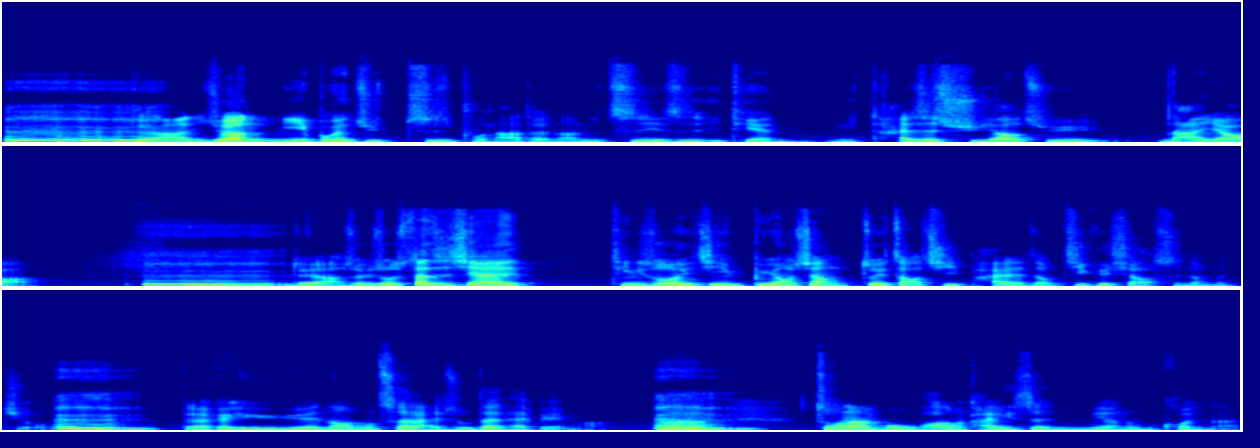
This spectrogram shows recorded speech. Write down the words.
嗯嗯嗯，对啊，你就算你也不可能去吃普拿特啊，你吃也是一天，你还是需要去拿药啊。嗯，对啊，所以说，但是现在听说已经不用像最早期排的这种几个小时那么久，嗯对啊，可以预约，然后用车来书在台北嘛。那嗯中南部好像看医生没有那么困难。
